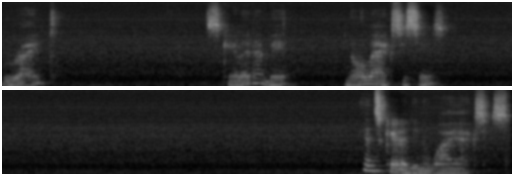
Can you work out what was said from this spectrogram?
right scale it a bit in all axes and scale it in the y-axis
